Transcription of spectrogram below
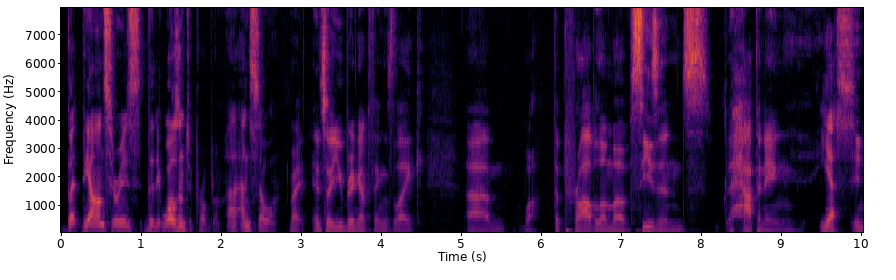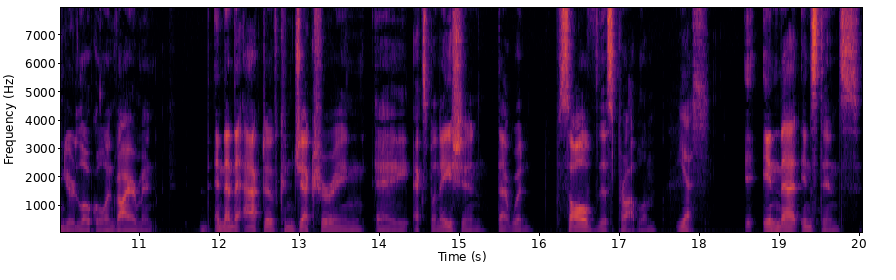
but the answer is that it wasn't a problem, uh, and so on. Right. And so you bring up things like, um, well, the problem of seasons happening Yes. in your local environment and then the act of conjecturing a explanation that would solve this problem Yes. in that instance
